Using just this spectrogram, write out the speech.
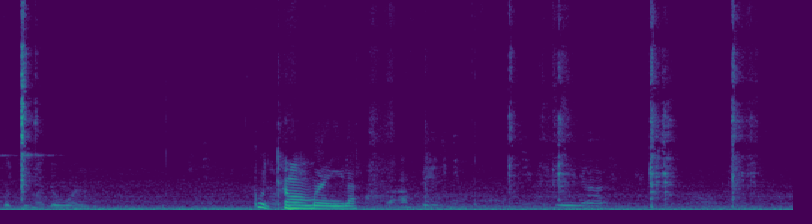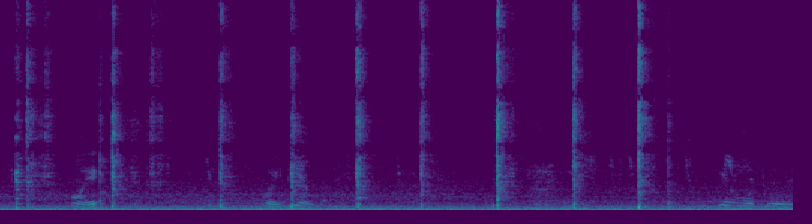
ขุดขึ้นมาดูอะ ขุดทำไมล่ะนี่นะหอย หอยเดี่ยงเดี่ยงหมดเลย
